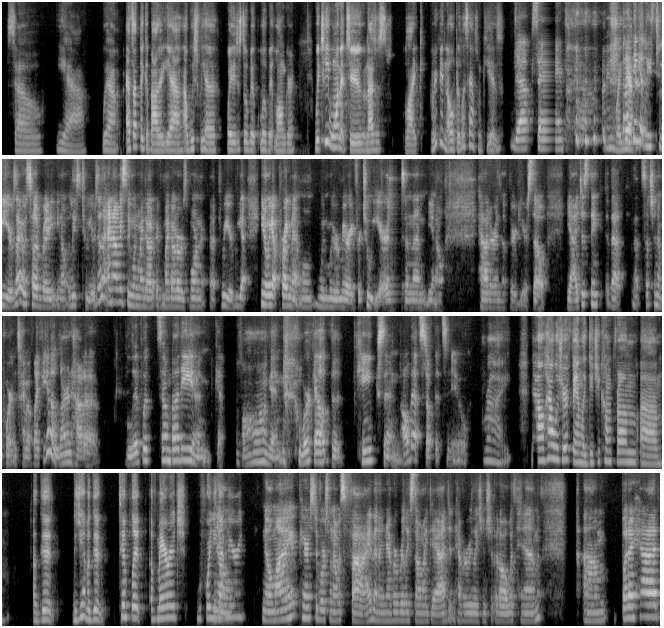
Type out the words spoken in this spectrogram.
So yeah, well, as I think about it, yeah, I wish we had waited just a little bit, little bit longer, which he wanted to, and I just like we're getting older. Let's have some kids. Yeah, same. But anyway, but yeah, I think at least two years. I always tell everybody, you know, at least two years. And, and obviously, when my daughter, if my daughter was born at three years, we got, you know, we got pregnant when when we were married for two years, and then you know, had her in the third year. So, yeah, I just think that that's such an important time of life. You got to learn how to live with somebody and get along and work out the kinks and all that stuff that's new. Right. Now, how was your family? Did you come from um, a good, did you have a good template of marriage before you no. got married? No, my parents divorced when I was five, and I never really saw my dad, didn't have a relationship at all with him. Um, but I had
